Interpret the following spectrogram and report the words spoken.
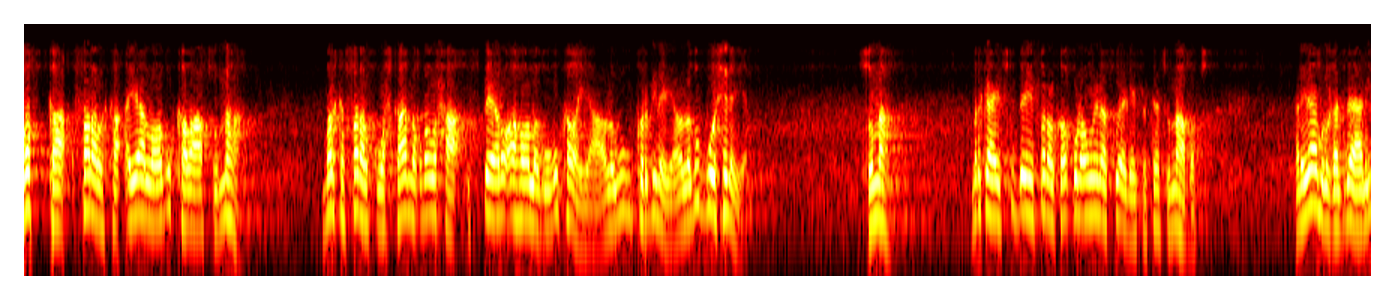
qofka faralka ayaa loogu kabaa sunnaha marka faralku wax kaa noqdo waxaa isbeero ah oo lagugu kabaya oo lagu kordhinaya oo lagu buuxinaya sunnaha marka ay isku dayin faralka oo qura un inaad ku egeysatee sunnaha bato alimaamu alghazali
